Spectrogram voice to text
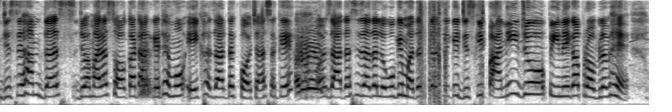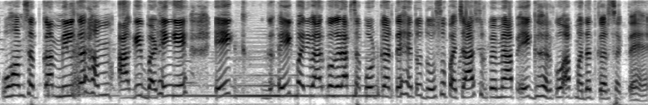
जिससे हम 10 जो हमारा 100 का टारगेट है वो 1000 तक पहुँचा सके और ज़्यादा से ज़्यादा लोगों की मदद कर सके जिसकी पानी जो पीने का प्रॉब्लम है वो हम सबका मिलकर हम आगे बढ़ेंगे। एक एक परिवार को अगर आप सपोर्ट करते हैं तो दो सौ में आप एक घर को आप मदद कर सकते हैं।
